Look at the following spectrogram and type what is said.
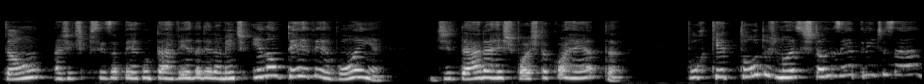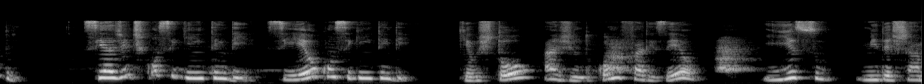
Então a gente precisa perguntar verdadeiramente e não ter vergonha de dar a resposta correta, porque todos nós estamos em aprendizado. Se a gente conseguir entender, se eu conseguir entender que eu estou agindo como fariseu, e isso me deixar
